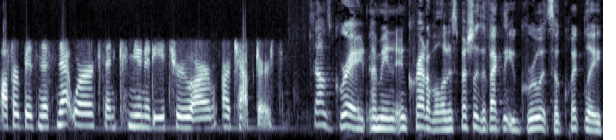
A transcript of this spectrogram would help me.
offer business networks and community through our, our chapters. Sounds great. I mean, incredible. And especially the fact that you grew it so quickly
